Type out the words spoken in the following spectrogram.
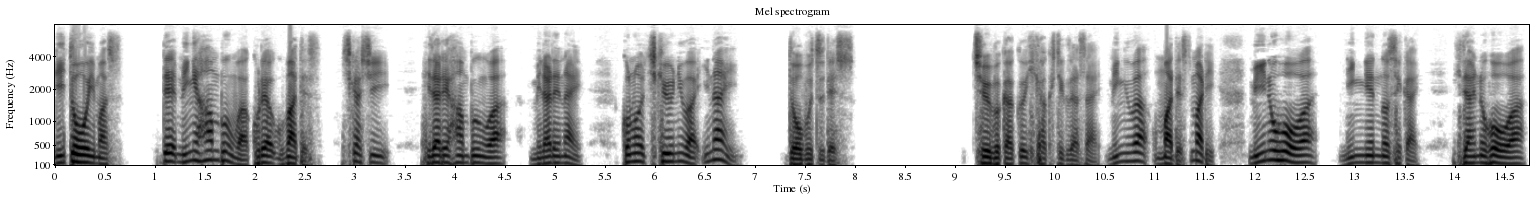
二頭います。で、右半分はこれは馬です。しかし、左半分は見られない。この地球にはいない動物です。注深く比較してください。右は馬です。つまり、右の方は人間の世界、左の方は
